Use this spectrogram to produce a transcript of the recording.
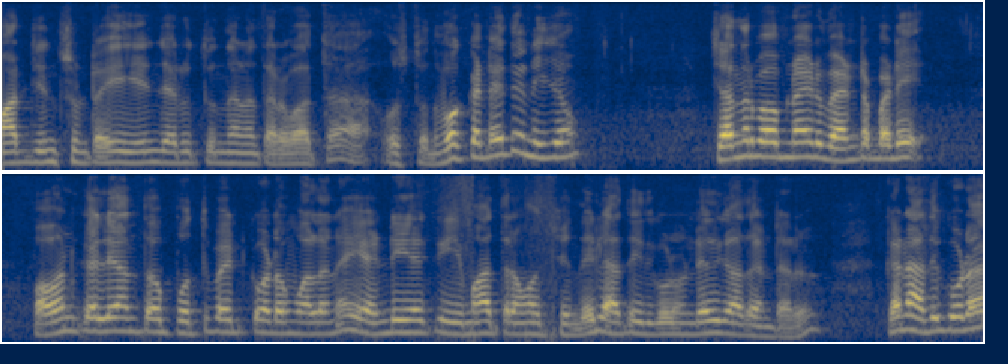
మార్జిన్స్ ఉంటాయి ఏం జరుగుతుందన్న తర్వాత వస్తుంది. ఒక్కటైతే నిజం చంద్రబాబు నాయుడు వెంటబడి పవన్ కళ్యాణ్తో పొత్తు పెట్టుకోవడం వల్లనే ఎన్డీఏకి ఈ మాత్రం వచ్చింది. లేకపోతే ఇది కూడా ఉండేది కాదంటారు. కానీ అది కూడా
